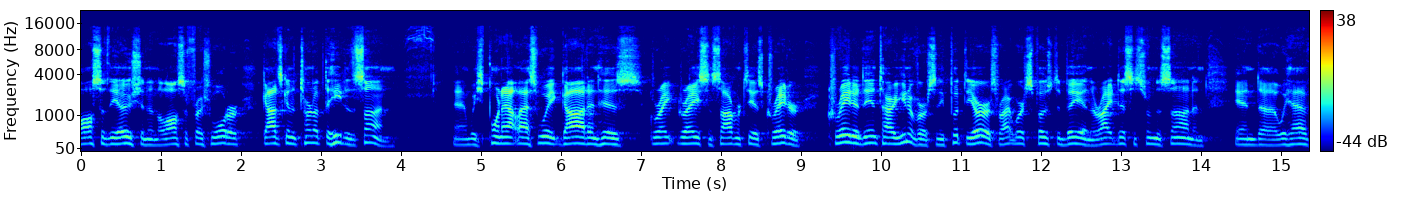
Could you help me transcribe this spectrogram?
loss of the ocean and the loss of fresh water, God's going to turn up the heat of the sun. And we pointed out last week, God, in His great grace and sovereignty as Creator, created the entire universe, and He put the earth right where it's supposed to be, in the right distance from the sun. And and uh, we have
